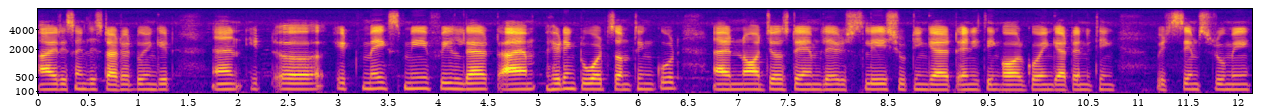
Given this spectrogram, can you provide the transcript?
i recently started doing it and it uh, it makes me feel that i am heading towards something good and not just aimlessly shooting at anything or going at anything which seems to me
